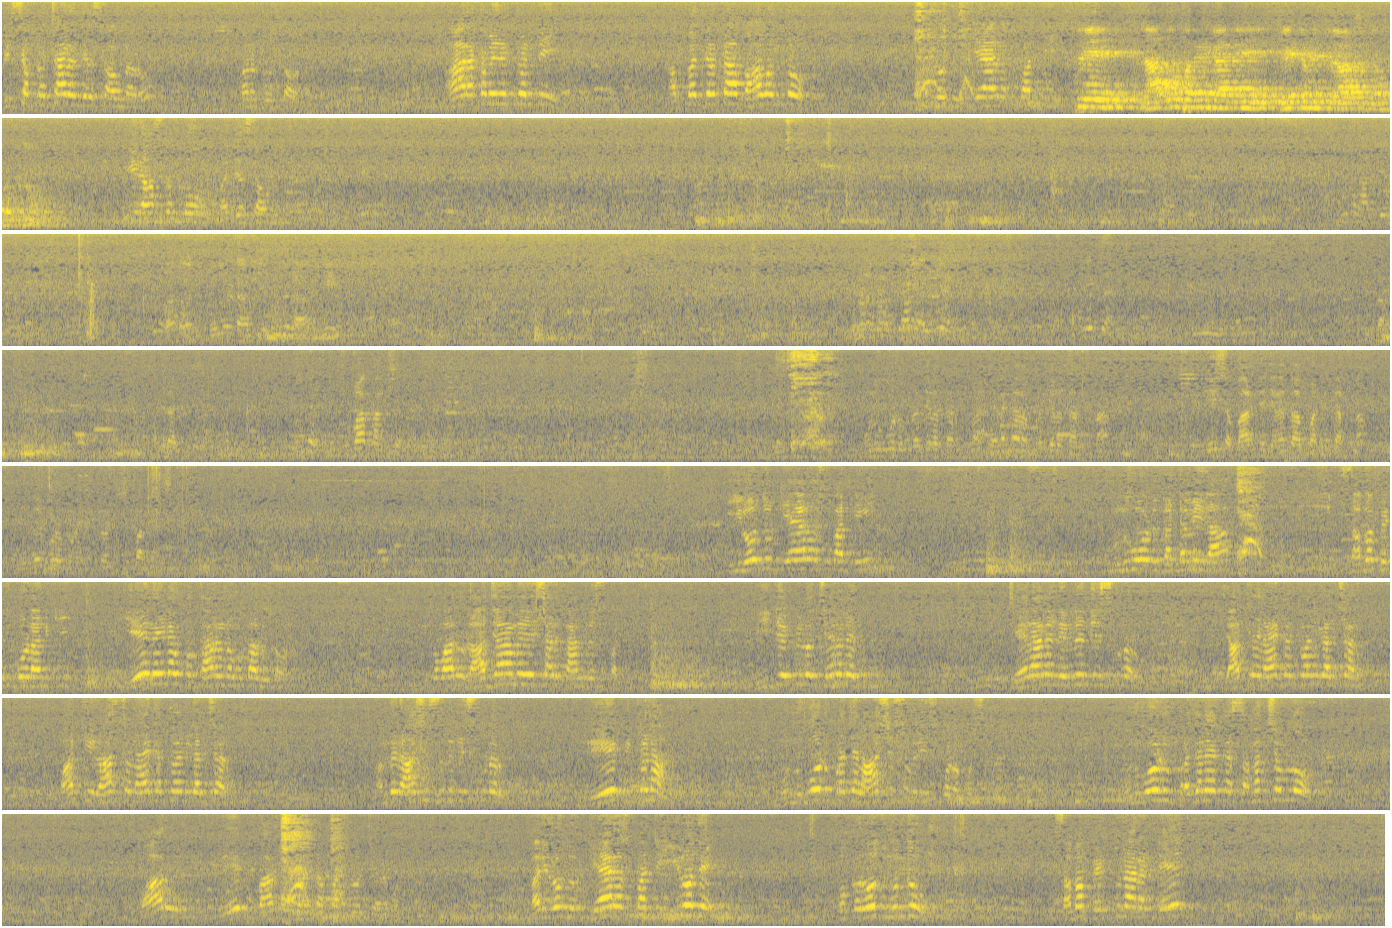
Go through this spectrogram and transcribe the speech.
విష ప్రచారం చేస్తూ ఉన్నారు మనం చూస్తా ఉన్నాం. ఆ రకమైనటువంటి అభద్రతా భావంతో ఈరోజు టీఆర్ఎస్ పార్టీ శ్రీ గారిని ఈ రాష్ట్రంలో పనిచేస్తా ఉంది శుభాకాంక్షలు మునుగోడు ప్రజల తరఫున తెలంగాణ ప్రజల తరఫున దేశ భారతీయ జనతా పార్టీ తరఫున హృదయపూర్వకమైనటువంటి శుభాకాంక్షలు. ఈరోజు టీఆర్ఎస్ పార్టీ మునుగోడు గడ్డ మీద సభ పెట్టుకోవడానికి ఏదైనా ఒక కారణం ఉందా అడుగుతా ఉన్నాం. ఇంకా వారు రాజీనామా చేశారు కాంగ్రెస్ పార్టీ. బీజేపీలో చేరలేదు. చేరాలని నిర్ణయం తీసుకున్నారు. జాతీయ నాయకత్వాన్ని కలిశారు పార్టీ రాష్ట్ర నాయకత్వాన్ని కలిశారు. అందరి ఆశీస్సులు తీసుకున్నారు. రేపు ఇక్కడ మునుగోడు ప్రజల ఆశీస్సులు తీసుకోవడం కోసం. మునుగోడు ప్రజల యొక్క సమక్షంలో వారు రేపు భారతీయ జనతా పార్టీలో చేరబోతున్నారు. మరి ఈరోజు టీఆర్ఎస్ పార్టీ ఈరోజే ఒకరోజు రోజు ముందు సభ పెడుతున్నారంటే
